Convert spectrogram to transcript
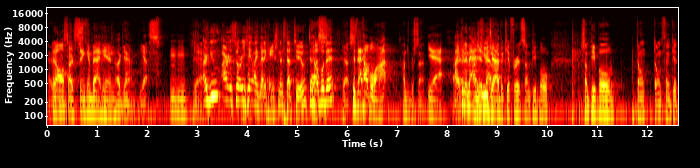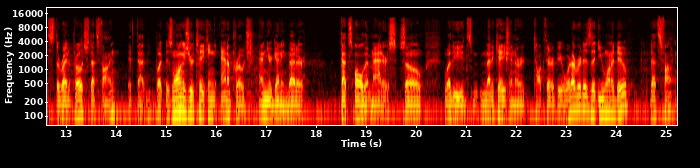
It all starts sinking back in. again. Yes. Mm-hmm. Yeah. Are you are so? Are you taking like medication and stuff too to help with it? Yes. Does that help a lot? Hundred percent. Yeah. I can I'm imagine a huge that- advocate for it. Some people, some people don't don't think it's the right approach. That's fine. If that, but as long as you're taking an approach and you're getting better, that's all that matters. So whether it's medication or talk therapy or whatever it is that you want to do, that's fine.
